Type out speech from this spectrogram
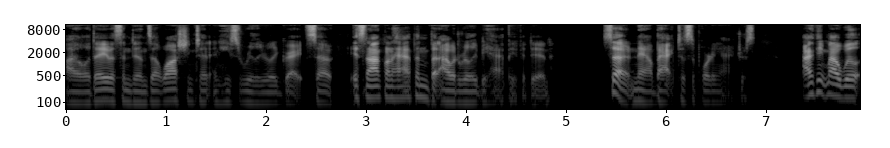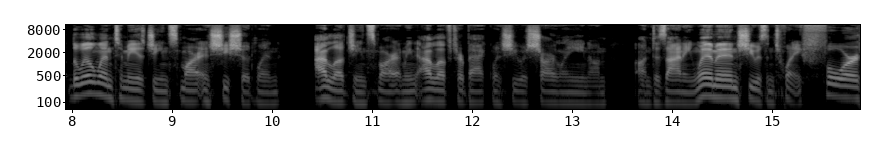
Viola Davis and Denzel Washington, and he's really, really great. So it's not going to happen, but I would really be happy if it did. So now back to supporting actress. I think my will the will win to me is Jean Smart, and she should win. I love Jean Smart. I mean, I loved her back when she was Charlene on on Designing Women. She was in 24.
